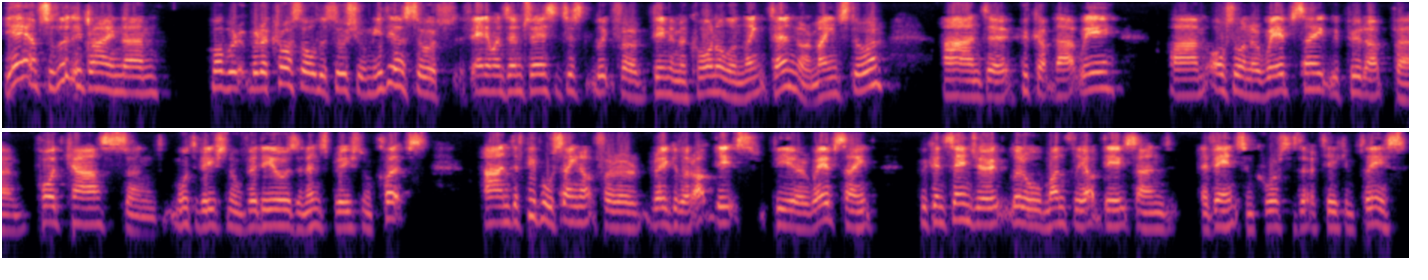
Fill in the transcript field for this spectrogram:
Yeah, absolutely, Brian. Um, well, we're, we're across all the social media, so if, if anyone's interested, just look for Damien McConnell on LinkedIn or Mindstore and uh, hook up that way. Um, also on our website, we put up um, podcasts and motivational videos and inspirational clips. And if people sign up for regular updates via our website, we can send you little monthly updates and events and courses that are taking place.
